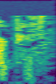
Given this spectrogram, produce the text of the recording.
practice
